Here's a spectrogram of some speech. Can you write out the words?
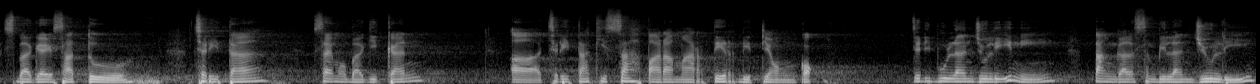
Sebagai satu cerita, saya mau bagikan uh, cerita kisah para martir di Tiongkok. Jadi bulan Juli ini, tanggal 9 Juli,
